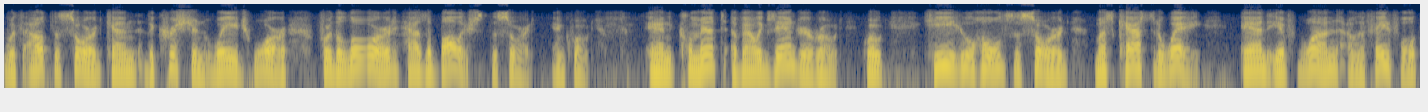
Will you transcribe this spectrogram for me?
without the sword can the Christian wage war, for the Lord has abolished the sword. And Clement of Alexandria wrote, quote, He who holds the sword must cast it away, and if one of the faithful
